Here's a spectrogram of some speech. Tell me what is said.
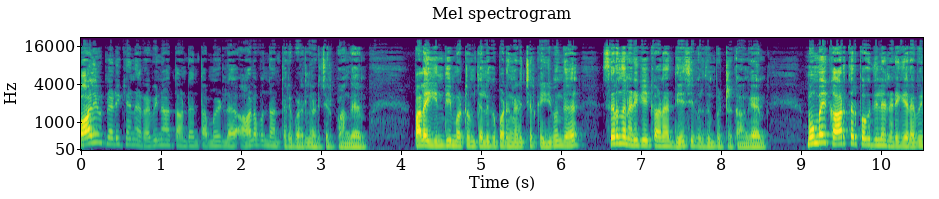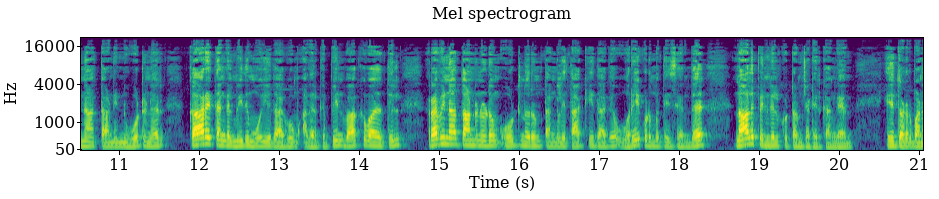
பாலிவுட் நடிகையான ரவீனா தாண்டன் தமிழில் ஆலவந்தான் திரைப்படத்தில் நடிச்சிருப்பாங்க. பல இந்தி மற்றும் தெலுங்கு படங்கள் நடிச்சிருக்க இவங்க சிறந்த நடிகைக்கான தேசிய விருதும் பெற்றிருக்காங்க. மும்பை கார்த்தர் பகுதியில் நடிகை ரவீனா தாண்டின் ஓட்டுநர் காரை தங்கள் மீது மோதியதாகவும் அதற்கு பின் வாக்குவாதத்தில் ரவீனா தாண்டனுடன் ஓட்டுநரும் தங்களை தாக்கியதாக ஒரே குடும்பத்தை சேர்ந்த நாலு பெண்கள் குற்றம் சாட்டியிருக்காங்க. இது தொடர்பான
